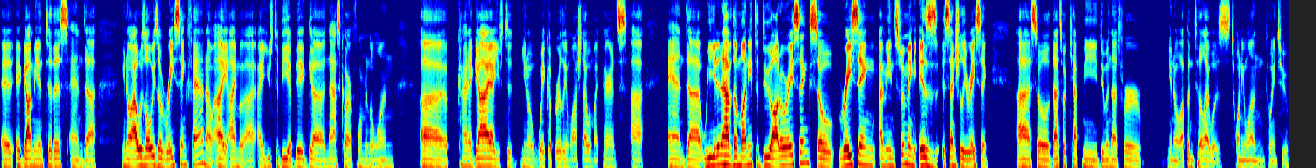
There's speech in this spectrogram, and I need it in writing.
it, it got me into this, and uh, you know, I was always a racing fan. I, I I'm a, I used to be a big uh, NASCAR Formula One uh, kind of guy. I used to you know wake up early and watch that with my parents. Uh, and uh, we didn't have the money to do auto racing, so racing. I mean, swimming is essentially racing. Uh, so that's what kept me doing that for, you know, up until I was 21, 22.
